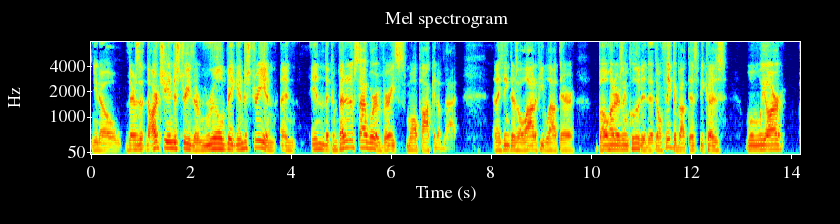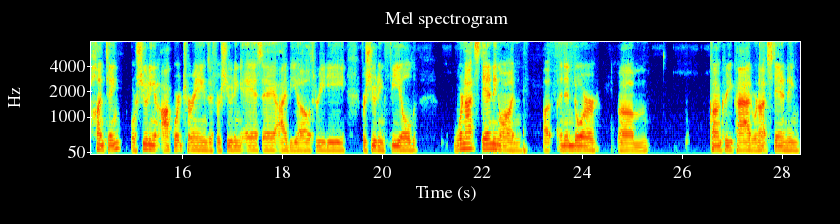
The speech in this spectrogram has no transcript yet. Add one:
you know there's a, the archery industry is a real big industry and and in the competitive side we're a very small pocket of that and I think there's a lot of people out there, bow hunters included, that don't think about this because when we are hunting or shooting in awkward terrains, if we're shooting ASA, IBO, 3D, for shooting field, we're not standing on a, an indoor um, concrete pad. We're not standing,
